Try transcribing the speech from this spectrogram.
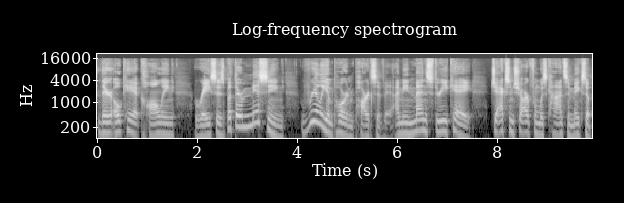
They're okay at calling races, but they're missing really important parts of it. I mean, men's 3K, Jackson Sharp from Wisconsin makes a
